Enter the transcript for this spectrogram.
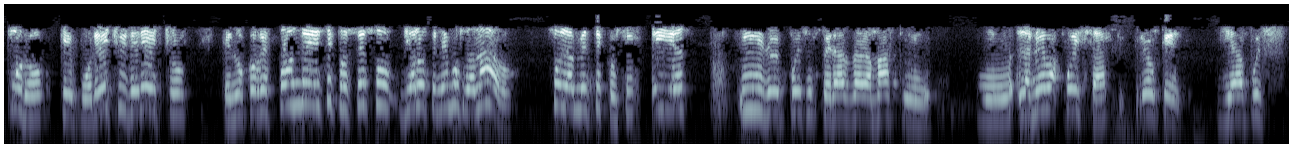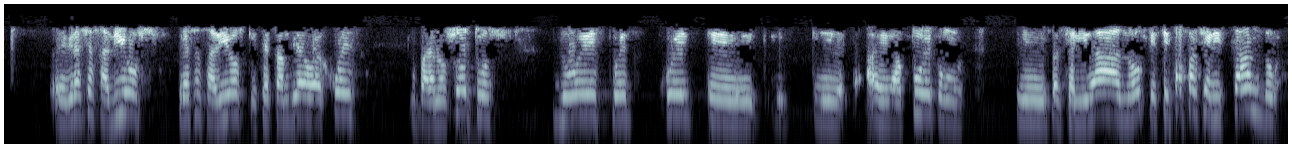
seguros que por hecho y derecho que nos corresponde ese proceso ya lo tenemos ganado, solamente con sus días y después esperar nada más que eh, la nueva jueza, que creo que ya pues eh, gracias a Dios, gracias a Dios que se ha cambiado al juez, que para nosotros no es pues juez eh, que, que, eh, actúe con eh, parcialidad, ¿no? Que se está parcializando, al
